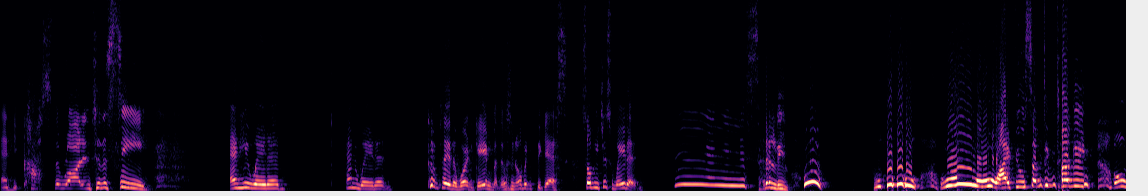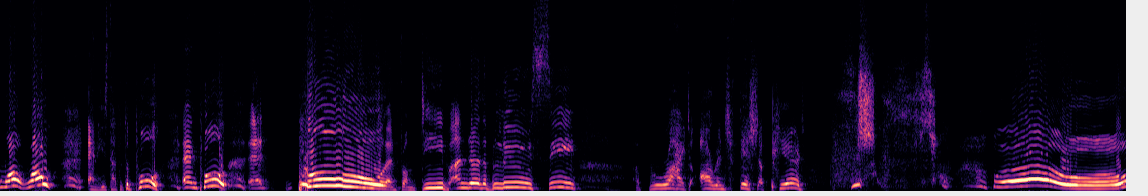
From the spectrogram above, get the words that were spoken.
and he cast the rod into the sea. And he waited and waited, He could play the word game, but there was nobody to guess. So he just waited. Mm, suddenly, whoo, whoo, whoo, I feel something tugging. Oh, whoa, whoa. And he started to pull and pull and pull. And from deep under the blue sea, a bright orange fish appeared. Whoa!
